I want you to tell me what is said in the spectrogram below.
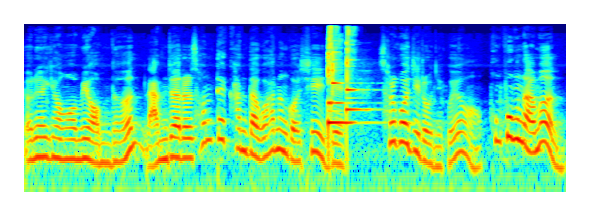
연애 경험이 없는 남자를 선택한다고 하는 것이 이제 설거지론이고요. 퐁퐁남은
